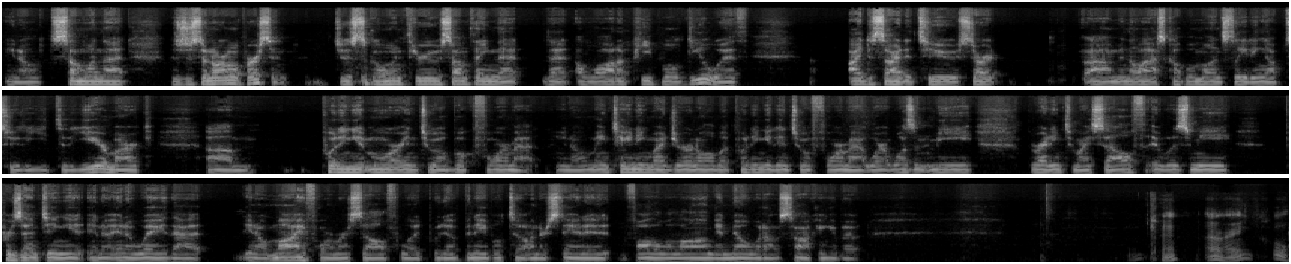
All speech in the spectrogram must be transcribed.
You know someone that is just a normal person just going through something that that a lot of people deal with. I decided to start um, in the last couple months leading up to the to the year mark. Um, putting it more into a book format you know maintaining my journal but putting it into a format where it wasn't me writing to myself it was me presenting it in a, in a way that you know my former self would would have been able to understand it follow along and know what i was talking about Okay. All right. Cool.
